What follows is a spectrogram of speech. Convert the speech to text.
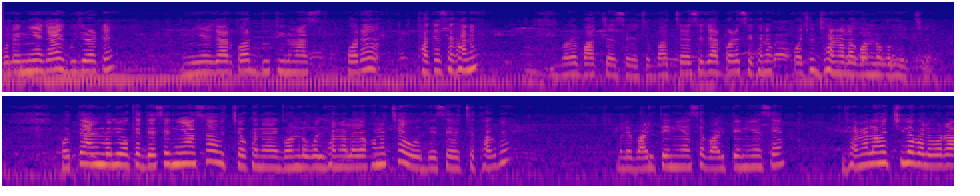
বলে নিয়ে যায় গুজরাটে। নিয়ে যাওয়ার পর দু তিন মাস পরে থাকে সেখানে। বলে বাচ্চা এসে গেছে। বাচ্চা এসে যাওয়ার পরে সেখানে প্রচুর ঝামেলা গন্ডগোল হচ্ছে। হতে আমি বলি ওকে দেশে নিয়ে আসো হচ্ছে ওখানে গন্ডগোল ঝামেলা যখন হচ্ছে ও দেশে হচ্ছে থাকবে। বলে বাড়িতে নিয়ে আসে বাড়িতে নিয়ে এসে। ঝামেলা হচ্ছিল বলে ওরা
